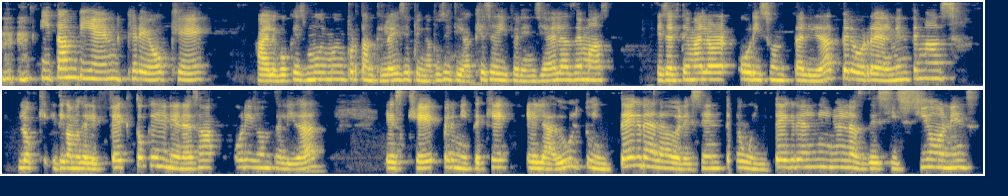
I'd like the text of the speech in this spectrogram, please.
y también creo que algo que es muy, muy importante en la disciplina positiva que se diferencia de las demás es el tema de la horizontalidad, pero realmente más lo que, digamos, el efecto que genera esa horizontalidad es que permite que el adulto integre al adolescente o integre al niño en las decisiones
